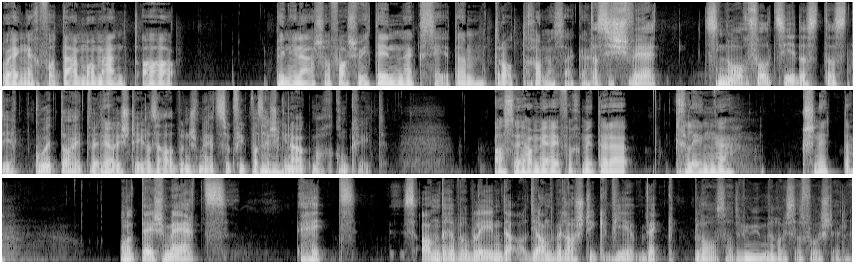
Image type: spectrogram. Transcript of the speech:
Und eigentlich von dem Moment an bin ich dann schon fast wie drinnen in diesem Trott, kann man sagen. Das ist schwer zu nachvollziehen, dass das dir gut da hat, weil ja. du hast dir selber einen Schmerz zugefügt. Was mhm. hast du mhm. genau gemacht, konkret? Also ich habe mich einfach mit einer Klinge geschnitten. Und der Schmerz hat das andere Problem, die andere Belastung wie weggeblasen, oder wie müssen wir uns das vorstellen?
